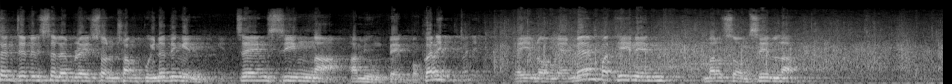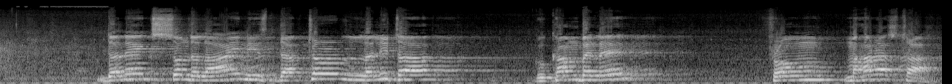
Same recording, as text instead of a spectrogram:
centenary celebration chang puina dingin, cheng singa nga amyung pek bokani ei lom ne mem pathinin malsom sin la the next on the line is Dr. Lalita Gukambele from Maharashtra.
